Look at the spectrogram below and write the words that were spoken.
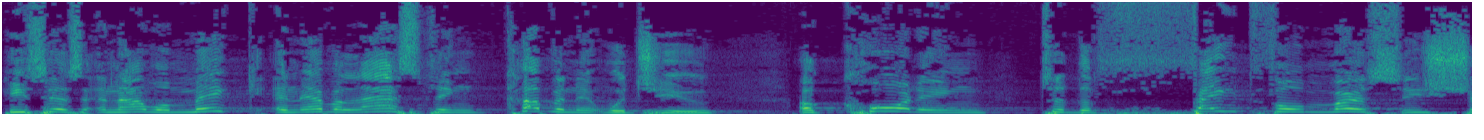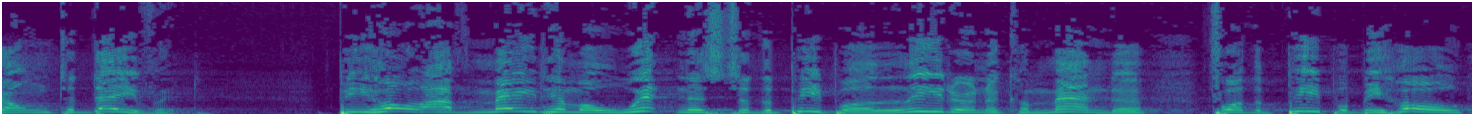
He says, And I will make an everlasting covenant with you according to the faithful mercy shown to David. Behold, I've made him a witness to the people, a leader and a commander for the people. Behold,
